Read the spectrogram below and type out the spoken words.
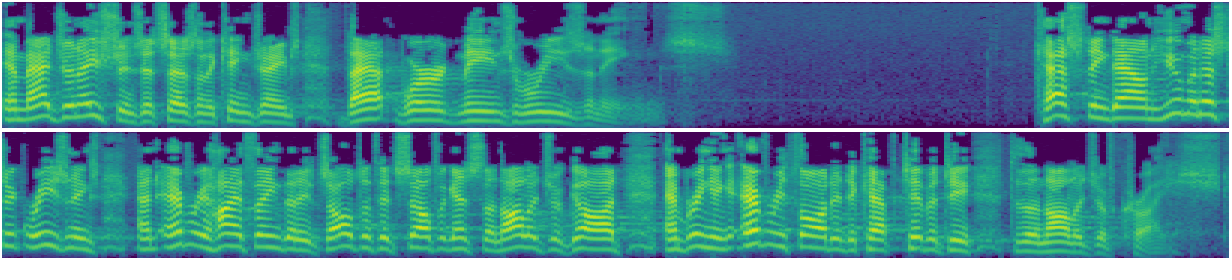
imaginations, it says in the King James. That word means reasonings. Casting down humanistic reasonings and every high thing that exalteth itself against the knowledge of God, and bringing every thought into captivity to the knowledge of Christ.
